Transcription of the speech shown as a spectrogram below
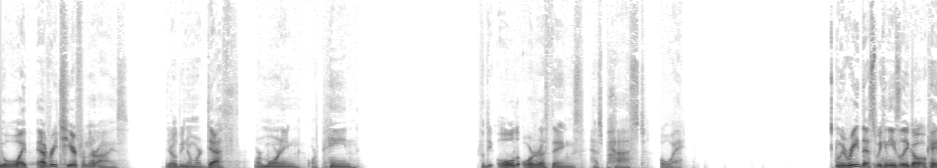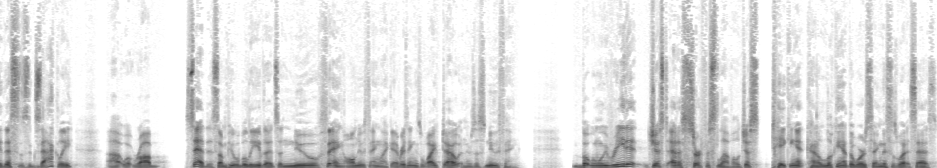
He will wipe every tear from their eyes. There will be no more death, or mourning, or pain for the old order of things has passed away. When we read this, we can easily go, okay, this is exactly uh, what Rob said. Some people believe that it's a new thing, all new thing, like everything's wiped out and there's this new thing. But when we read it just at a surface level, just taking it, kind of looking at the words, saying, this is what it says,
